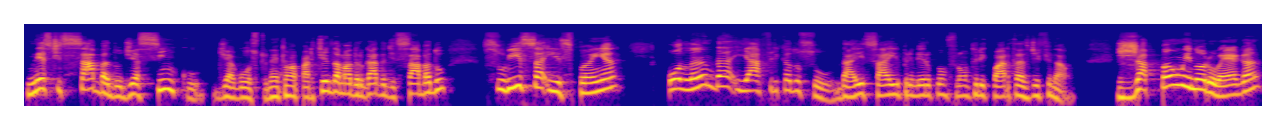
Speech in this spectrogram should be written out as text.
neste sábado, dia 5 de agosto, né? então a partir da madrugada de sábado, Suíça e Espanha. Holanda e África do Sul. Daí sai o primeiro confronto de quartas de final. Japão e Noruega,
